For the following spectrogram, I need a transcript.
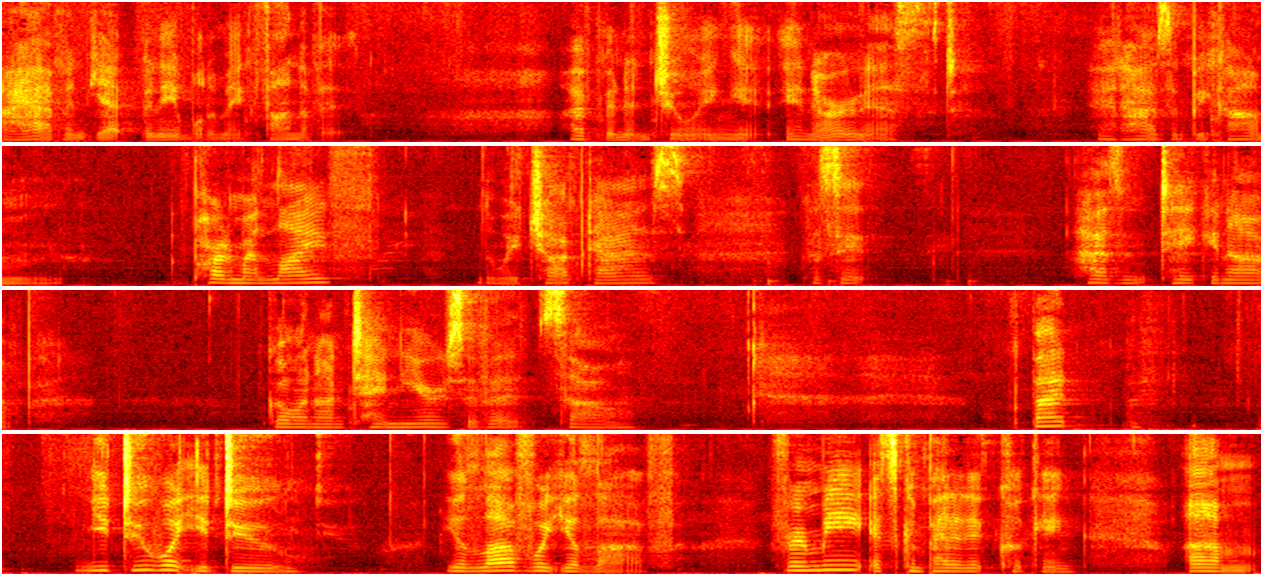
I haven't yet been able to make fun of it. I've been enjoying it in earnest. It hasn't become part of my life the way Chopped has, because it hasn't taken up going on 10 years of it, so. But you do what you do, you love what you love. For me, it's competitive cooking. Um,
